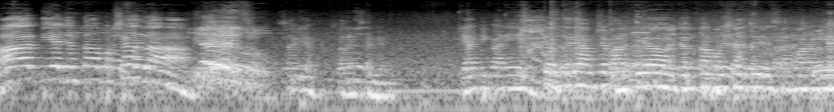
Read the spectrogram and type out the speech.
भारतीय जनता पक्षाचा. या ठिकाणी असलेले आमचे भारतीय जनता पक्षाचे सन्माननीय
